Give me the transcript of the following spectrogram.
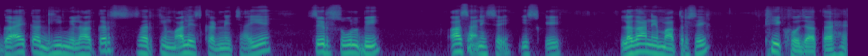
गाय का घी मिलाकर सर की मालिश करनी चाहिए। सिर सूल भी आसानी से इसके लगाने मात्र से ठीक हो जाता है।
